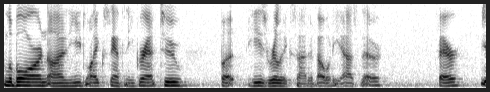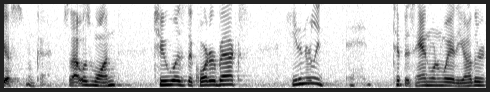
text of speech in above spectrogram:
Laborn, uh, and he likes Anthony Grant too, but he's really excited about what he has there. Fair? Yes. Okay. So that was one. Two was the quarterbacks. He didn't really tip his hand one way or the other.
